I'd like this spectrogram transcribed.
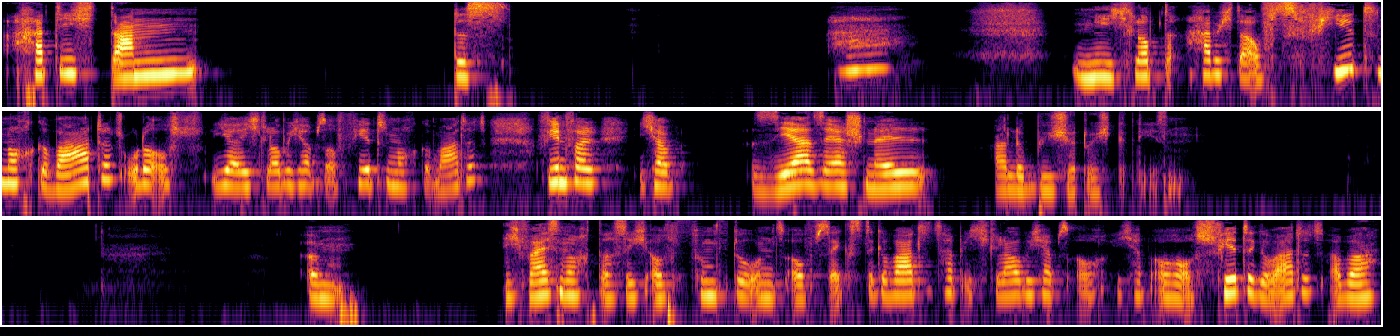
hatte ich dann das. Ah, nee, ich glaube, habe ich da aufs vierte noch gewartet oder aufs. Ja, ich glaube, ich habe es auf vierte noch gewartet. Auf jeden Fall, ich habe sehr, sehr schnell alle Bücher durchgelesen. Ähm, ich weiß noch, dass ich auf fünfte und auf sechste gewartet habe. Ich glaube, ich habe es auch, ich habe auch aufs vierte gewartet, aber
